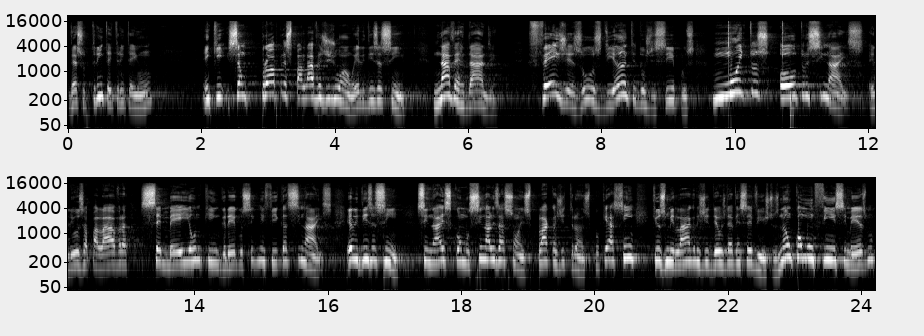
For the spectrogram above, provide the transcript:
verso 30 e 31, em que são próprias palavras de João. Ele diz assim: "Na verdade, fez Jesus diante dos discípulos muitos outros sinais. Ele usa a palavra semeion, que em grego significa sinais. Ele diz assim: sinais como sinalizações, placas de trânsito, porque é assim que os milagres de Deus devem ser vistos, não como um fim em si mesmo,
